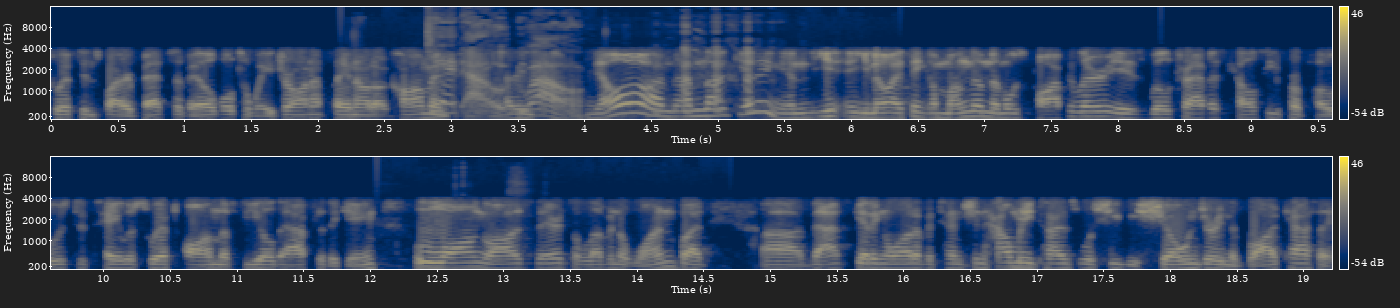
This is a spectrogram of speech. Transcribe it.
Swift inspired bets available to wager on at PlayNow.com. Get and out! Think, wow. No, I'm I'm not kidding. And you, you know, I think among them the most popular is Will Travis Kelce propose to Taylor Swift on the field after the game. Long odds there. It's 11 to one, but uh, that's getting a lot of attention. How many times will she be shown during the broadcast? I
